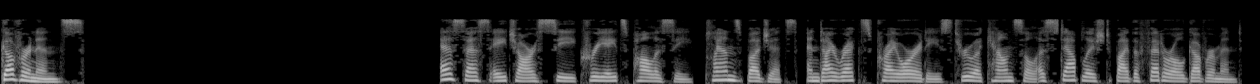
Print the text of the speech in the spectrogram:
Governance SSHRC creates policy, plans budgets, and directs priorities through a council established by the federal government.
